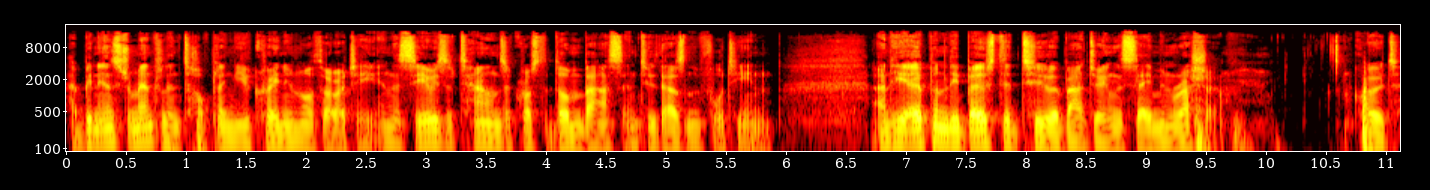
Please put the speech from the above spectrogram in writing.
had been instrumental in toppling Ukrainian authority in the series of towns across the Donbass in 2014. And he openly boasted too about doing the same in Russia. Quote,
